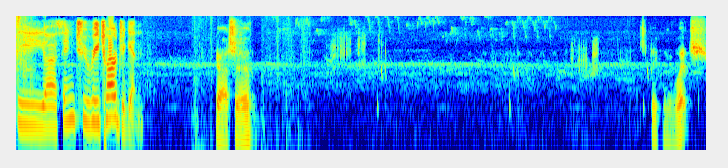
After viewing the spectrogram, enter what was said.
the uh, thing to recharge again. gotcha. Speaking of which,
